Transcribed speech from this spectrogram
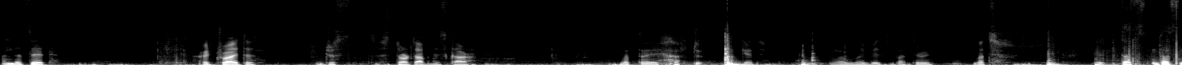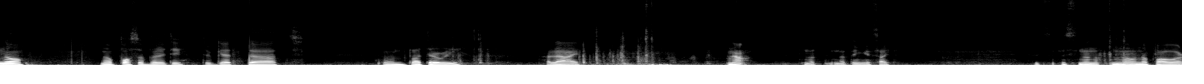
and that's it. I tried to just start up this car but I have to get well maybe it's battery but that's that's no no possibility to get that um, battery alive. No not nothing inside. It's, it's no, no no power.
